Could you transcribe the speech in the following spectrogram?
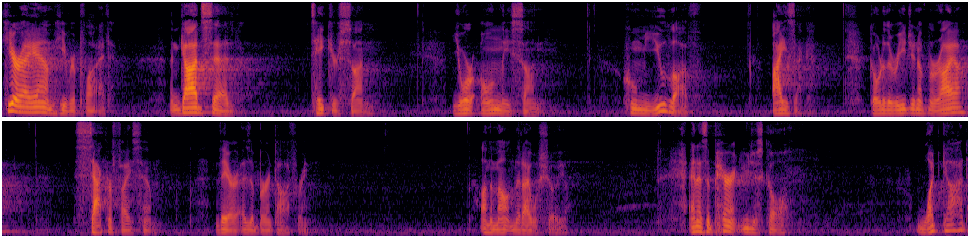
here I am, he replied. Then God said, Take your son, your only son, whom you love, Isaac. Go to the region of Moriah, sacrifice him there as a burnt offering on the mountain that I will show you. And as a parent, you just go, What, God?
